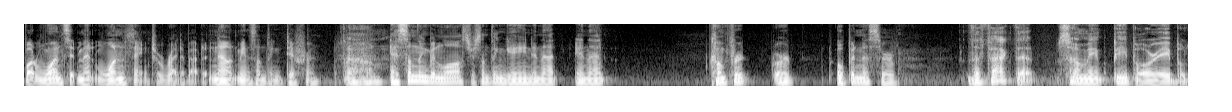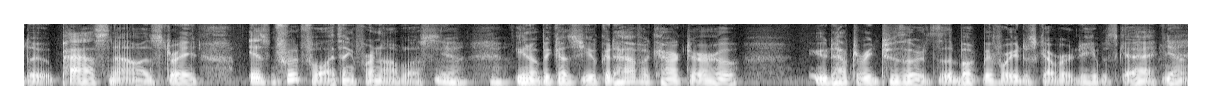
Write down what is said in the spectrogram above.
but once it meant one thing to write about it. Now it means something different. Uh-huh. Has something been lost or something gained in that in that comfort or openness or the fact that so many people are able to pass now as straight is fruitful, I think, for a novelist. yeah, yeah. You know, because you could have a character who you'd have to read two thirds of the book before you discovered he was gay. Yeah.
